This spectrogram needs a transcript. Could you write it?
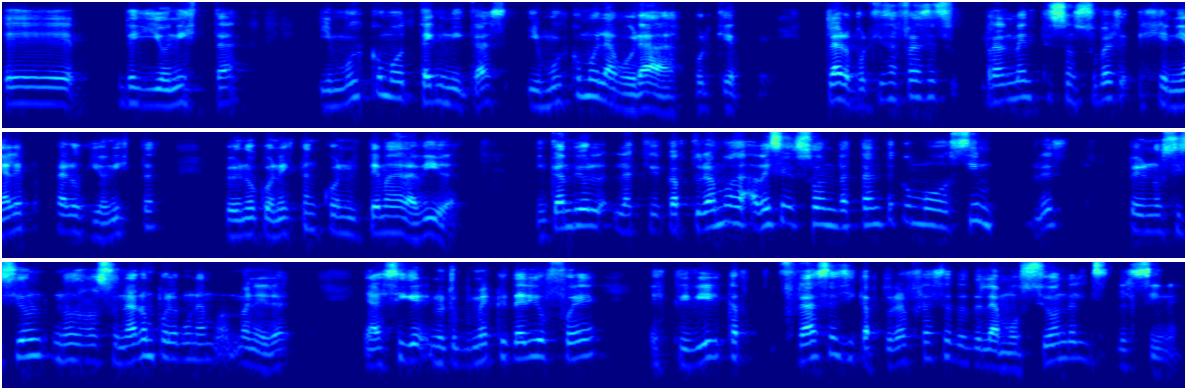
eh, de guionista y muy como técnicas y muy como elaboradas, porque Claro, porque esas frases realmente son súper geniales para los guionistas, pero no conectan con el tema de la vida. En cambio, las que capturamos a veces son bastante como simples, pero nos hicieron, nos razonaron por alguna manera. Así que nuestro primer criterio fue escribir frases y capturar frases desde la emoción del, del cine.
